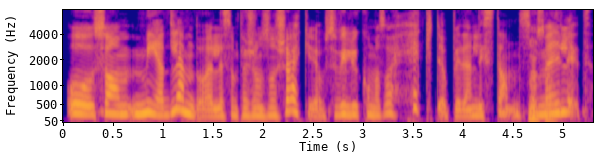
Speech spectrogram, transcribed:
Och som medlem då, eller som person som söker jobb, så vill du komma så högt upp i den listan som det. möjligt.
